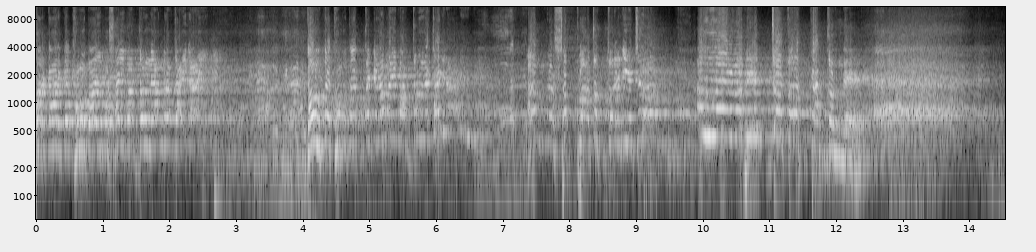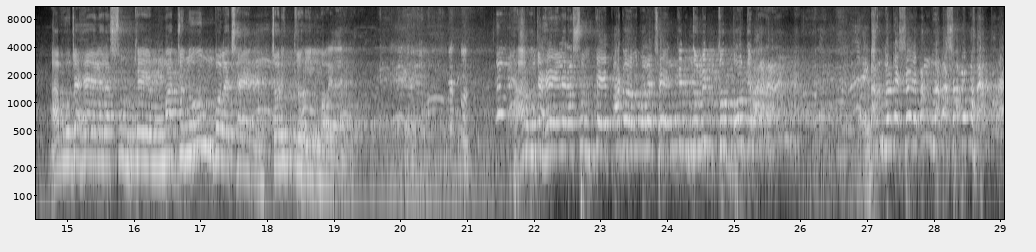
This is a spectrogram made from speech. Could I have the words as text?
সরকারকে ক্ষমতায় বসাইবার জন্য আমরা যাই নাই। কাউকে ক্ষমতার থেকে নামাইবার জন্য যাই নাই। আমরা সাপলা চত্বরে গিয়েছিলাম আল্লাহর নবীর ইজ্জত রক্ষার জন্যে। আবু জাহেল রাসূলকে মাজনুন বলেছেন, চরিত্রহীন বলেন। আবু পাগল বলেছেন, কিন্তু মৃত্যু বলতে পারে না। বাংলাদেশের বাংলা ভাষা ব্যবহার করে,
